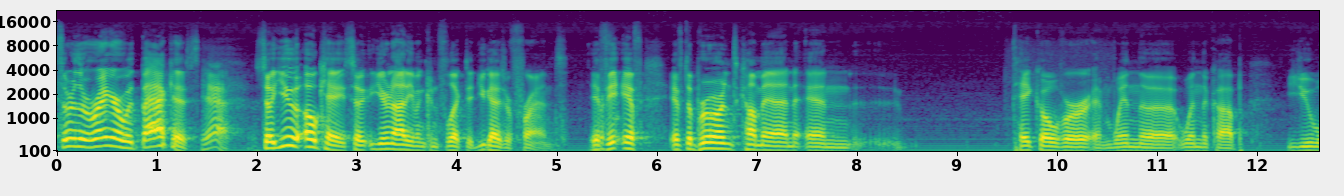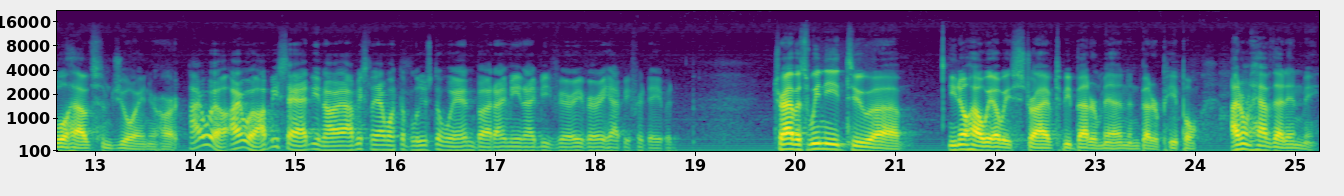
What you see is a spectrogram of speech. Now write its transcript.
through the ringer with Backes. Yeah. So you okay? So you're not even conflicted. You guys are friends. If if if the Bruins come in and take over and win the win the cup, you will have some joy in your heart. I will. I will. I'll be sad. You know, obviously I want the Blues to win, but I mean, I'd be very, very happy for David. Travis, we need to. Uh, you know how we always strive to be better men and better people. I don't have that in me.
